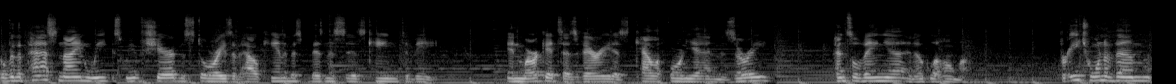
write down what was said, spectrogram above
Over the past nine weeks, we've shared the stories of how cannabis businesses came to be in markets as varied as California and Missouri, Pennsylvania, and Oklahoma. For each one of them,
